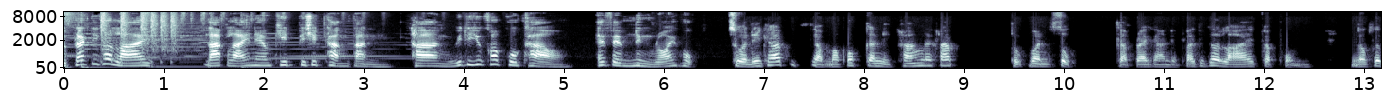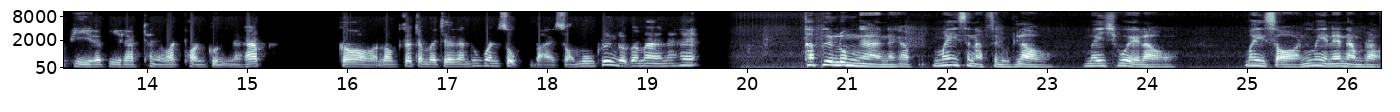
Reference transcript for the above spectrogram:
The Practical Life หลากหลายแนวคิดพิชิตทางตัน ทางวิทยุครอบครัวข่าว FM 106 สวัสดีครับ กลับมาพบกันอีกครั้งนะครับ ทุกวันศุกร์กับรายการ The Practical Life กับผม ดรพีและพีรัตน์ธัญวัฒน์พรกุลนะครับ ก็เราก็จะมาเจอกันทุกวันศุกร์บ่ายสองโมงครึ่งโดยประมาณนะฮะ ถ้าเพื่อนร่วมงานนะครับ ไม่สนับสนุนเรา ไม่ช่วยเรา ไม่สอนไม่แนะนำเรา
